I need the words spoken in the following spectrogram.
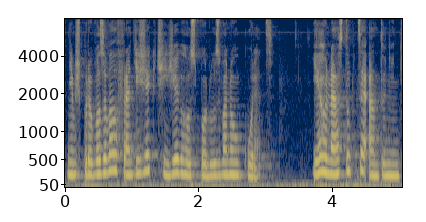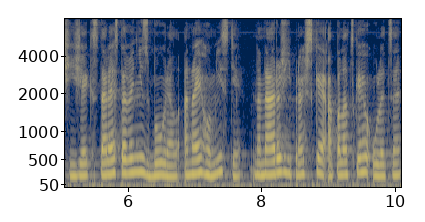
v němž provozoval František Čížek hospodu zvanou Kurec. Jeho nástupce Antonín Čížek staré stavení zboural a na jeho místě, na nároží Pražské a Palackého ulice,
